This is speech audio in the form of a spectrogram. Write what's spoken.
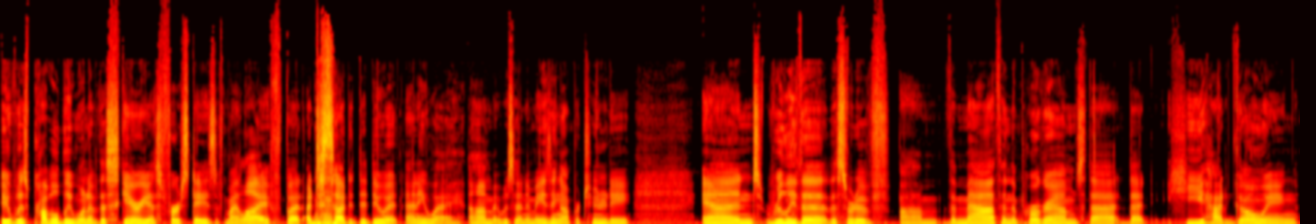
it was probably one of the scariest first days of my life, but I decided to do it anyway. Um, it was an amazing opportunity. And really, the, the sort of um, the math and the programs that, that he had going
